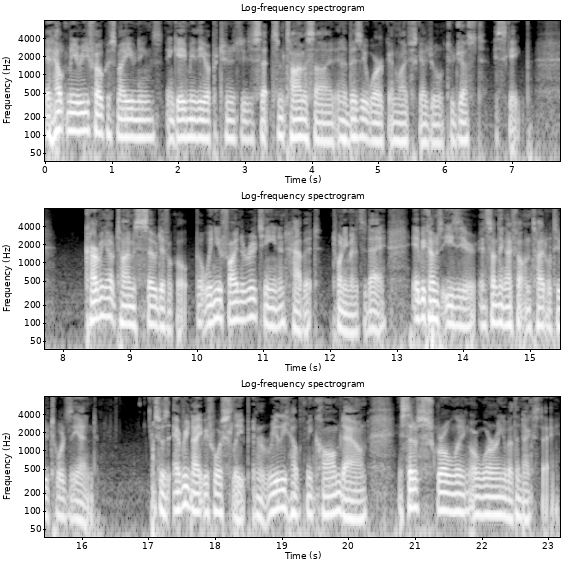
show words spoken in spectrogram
It helped me refocus my evenings and gave me the opportunity to set some time aside in a busy work and life schedule to just escape. Carving out time is so difficult, but when you find a routine and habit, 20 minutes a day, it becomes easier and something I felt entitled to towards the end. This was every night before sleep, and it really helped me calm down instead of scrolling or worrying about the next day.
